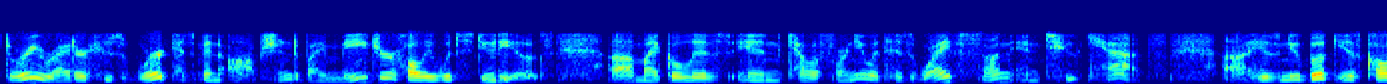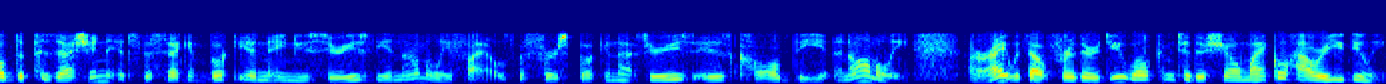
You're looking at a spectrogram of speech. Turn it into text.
story writer whose work has been optioned by major Hollywood studios. Uh, Michael lives in California with his wife, son, and two cats. Uh, his new book is called The Possession. It's the second book in a new series, The Anomaly Files. The first book in that series is called The Anomaly. All right, without further ado, welcome to the show, Michael. How are you doing?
